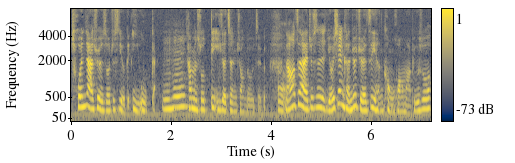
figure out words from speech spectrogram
吞下去的时候就是有个异物感。嗯哼，他们说第一个症状都是这个，嗯。然后再来就是有一些人可能就觉得自己很恐慌嘛，比如说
